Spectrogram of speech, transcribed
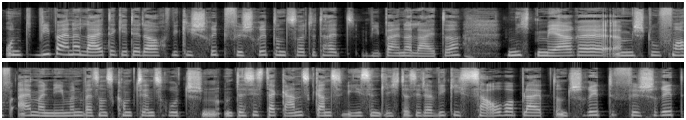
Und wie bei einer Leiter geht ihr da auch wirklich Schritt für Schritt und solltet halt, wie bei einer Leiter, nicht mehrere ähm, Stufen auf einmal nehmen, weil sonst kommt sie ins Rutschen. Und das ist da ganz, ganz wesentlich, dass ihr da wirklich sauber bleibt und Schritt für Schritt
